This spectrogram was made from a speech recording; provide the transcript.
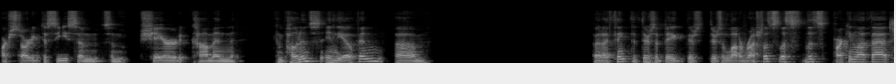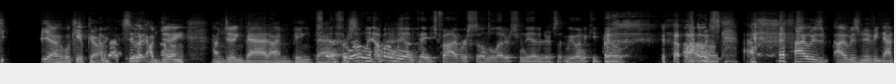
are starting to see some some shared common components in the open. Um, but I think that there's a big there's there's a lot of rush. Let's let's let's parking lot that. Yeah, we'll keep going. See, look, it. I'm doing um, I'm doing bad. I'm being bad. Yeah, only, I'm bad. only on page five. We're still in the letters from the editors. We want to keep going. I was um, I was I was moving down.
